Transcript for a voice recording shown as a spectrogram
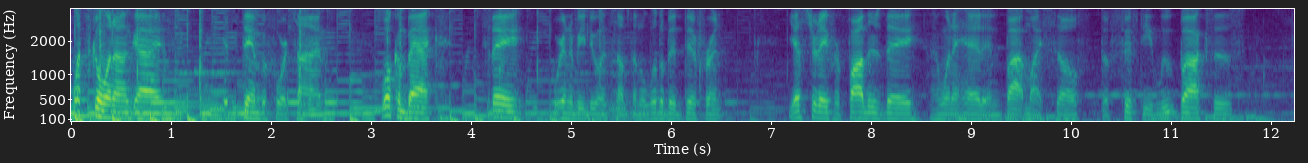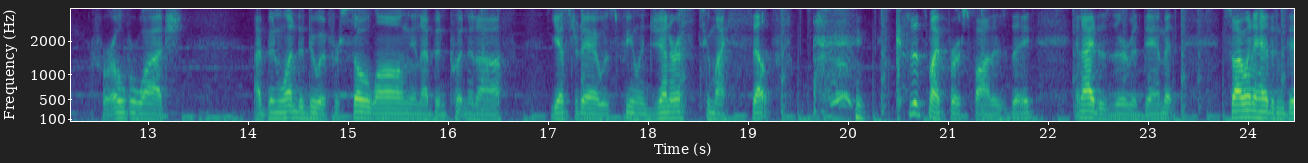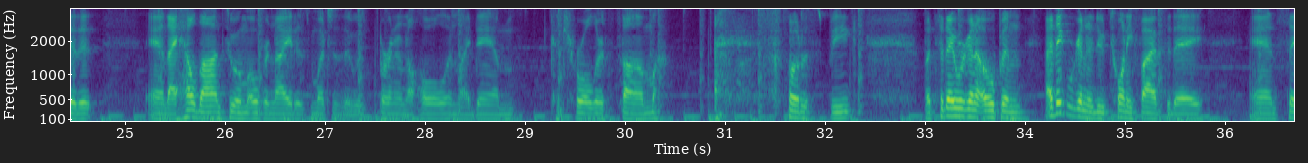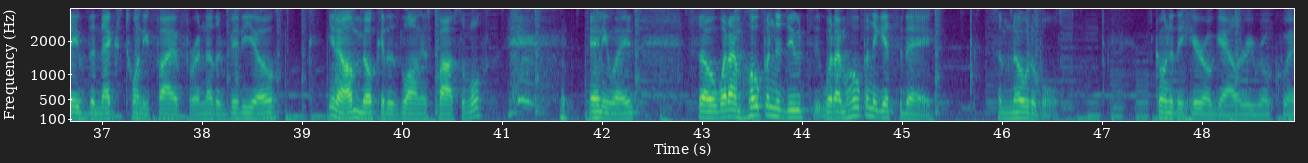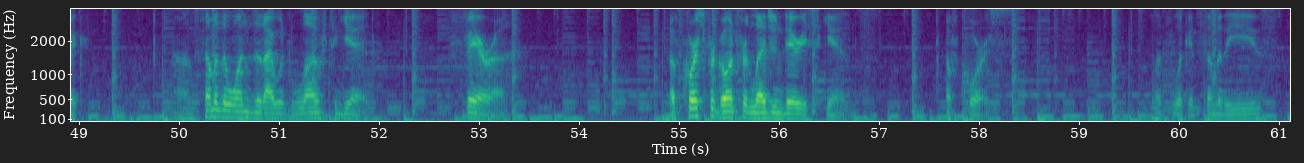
What's going on guys? It's Dan Before Time. Welcome back. Today we're going to be doing something a little bit different. Yesterday for Father's Day I went ahead and bought myself the 50 loot boxes for Overwatch. I've been wanting to do it for so long and I've been putting it off. Yesterday I was feeling generous to myself because it's my first Father's Day and I deserve it, damn it. So I went ahead and did it and I held on to them overnight as much as it was burning a hole in my damn controller thumb, so to speak. But today we're going to open, I think we're going to do 25 today and save the next 25 for another video. You know, I'll milk it as long as possible. Anyways, so what I'm hoping to do, what I'm hoping to get today, some notables. Let's go into the hero gallery real quick. Um, some of the ones that I would love to get. Pharah. Of course we're going for legendary skins. Of course. Let's look at some of these.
